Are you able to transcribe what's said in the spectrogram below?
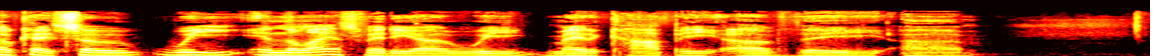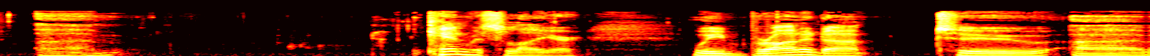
Okay, so we, in the last video, we made a copy of the uh, uh, canvas layer. We brought it up to uh,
